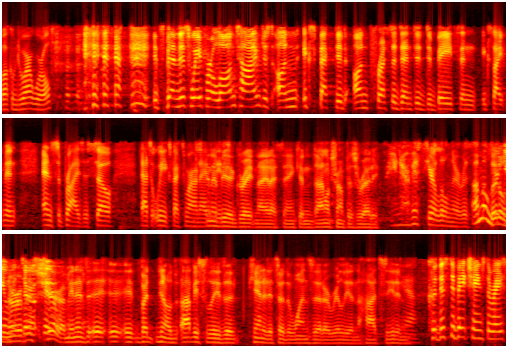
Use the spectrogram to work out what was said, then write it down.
Welcome to our world. it's been this way for a long time, just unexpected, unprecedented debates and excitement and surprises. So that's what we expect tomorrow night. It's going to be a great night, I think, and Donald Trump is ready. Are you nervous? You're a little nervous. I'm a little nervous, sure. I mean, it, it, it, but you know, obviously the candidates are the ones that are really in the hot seat, and Yeah. Could this debate change the race?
